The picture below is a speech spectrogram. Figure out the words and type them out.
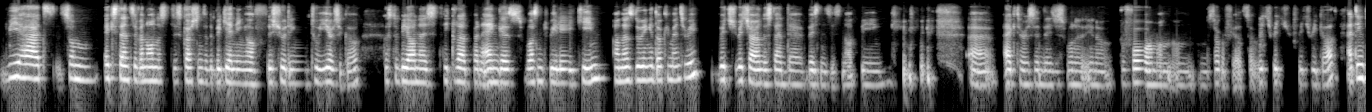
we had some extensive and honest discussions at the beginning of the shooting two years ago because to be honest, the club and Angus wasn't really keen on us doing a documentary, which which I understand their business is not being uh, actors and they just want to you know perform on, on, on the soccer field. So which which which we got. I think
